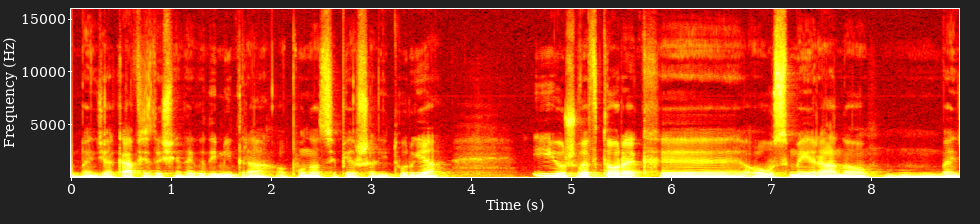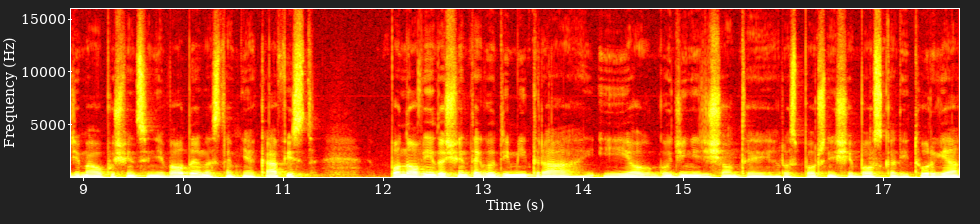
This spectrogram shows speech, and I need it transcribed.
będzie akapis do świętego Dymitra, o północy pierwsza liturgia i już we wtorek o 8 rano będzie mało poświęcenie wody, następnie akafist, ponownie do świętego Dymitra i o godzinie 10 rozpocznie się boska liturgia.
